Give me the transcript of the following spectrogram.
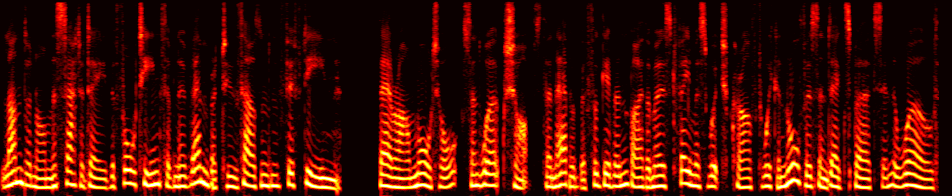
London on the Saturday the 14th of November 2015. There are more talks and workshops than ever before given by the most famous witchcraft Wiccan authors and experts in the world.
